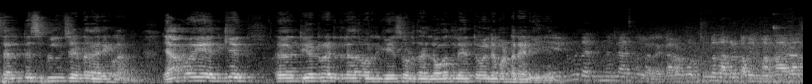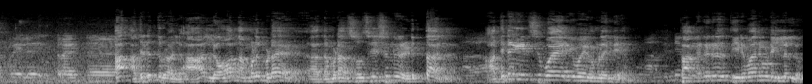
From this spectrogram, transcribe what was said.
സെൽഫ് ഡിസിപ്ലിൻ ചെയ്യേണ്ട കാര്യങ്ങളാണ്. ഞാൻ പോയി എനിക്ക് തിയേറ്റർ എടുത്തില്ല എന്ന് പറഞ്ഞ് കേസ് കൊടുത്താൽ ലോകത്തിലെ ഏറ്റവും വലിയ മണ്ടനായിരിക്കും ആ അതിന് ആ ലോ നമ്മളിവിടെ നമ്മുടെ അസോസിയേഷനിൽ എടുത്താൽ അതിനെ അഗേൻസ്റ്റ് പോയാൽ എനിക്ക് പോയി കംപ്ലൈന്റ് ചെയ്യാം അപ്പൊ അങ്ങനെ ഒരു തീരുമാനം ഇവിടെ ഇല്ലല്ലോ.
